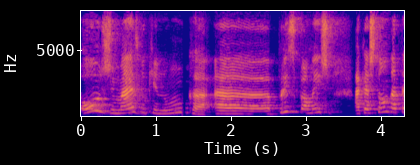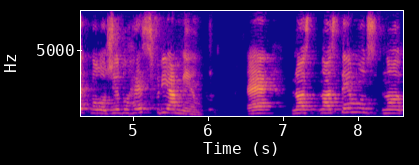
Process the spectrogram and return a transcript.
hoje, mais do que nunca, uh, principalmente a questão da tecnologia do resfriamento. Né? Nós, nós temos, nós,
